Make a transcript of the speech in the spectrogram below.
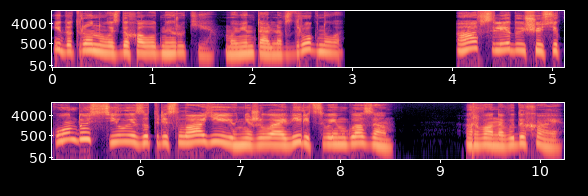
и дотронулась до холодной руки. Моментально вздрогнула а в следующую секунду силой затрясла ею, не желая верить своим глазам, рвано выдыхая.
